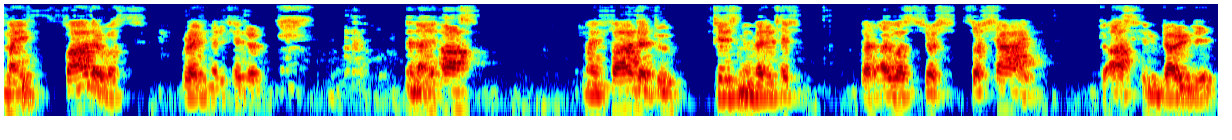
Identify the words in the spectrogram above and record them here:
My father was great meditator. And I asked my father to teach me meditation. But I was just so shy to ask him directly.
